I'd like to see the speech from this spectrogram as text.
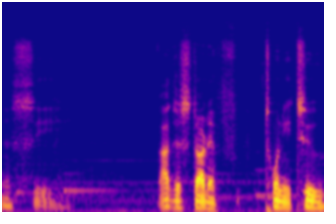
let's see. I'll just start at 22.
